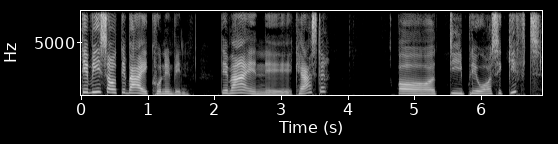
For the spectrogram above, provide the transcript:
det viser jo, at det var ikke kun en ven. Det var en øh, kæreste, og de blev også gift.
